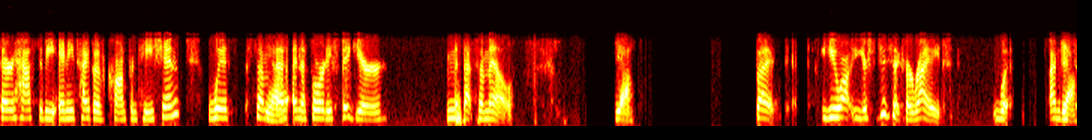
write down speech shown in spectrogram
there has to be any type of confrontation with some Yeah. a, an authority figure that's a male. yeah, But you are your statistics are right. What I'm just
